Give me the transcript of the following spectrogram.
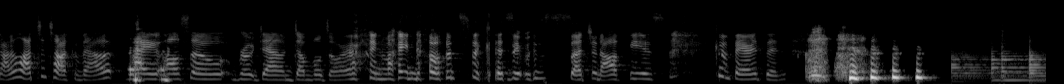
Yep. So we got a lot to talk about. I also wrote down Dumbledore in my notes because it was such an obvious comparison.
